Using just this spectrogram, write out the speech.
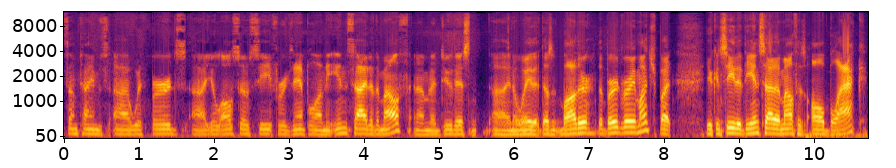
Sometimes uh, with birds, uh, you'll also see, for example, on the inside of the mouth, and I'm going to do this uh, in a way that doesn't bother the bird very much, but you can see that the inside of the mouth is all black.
